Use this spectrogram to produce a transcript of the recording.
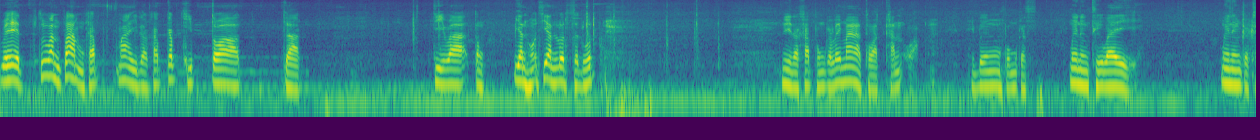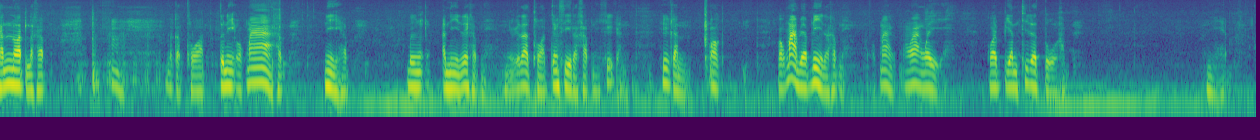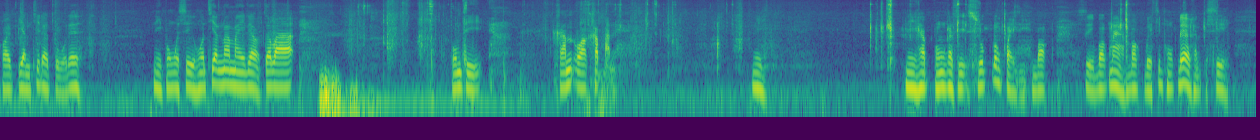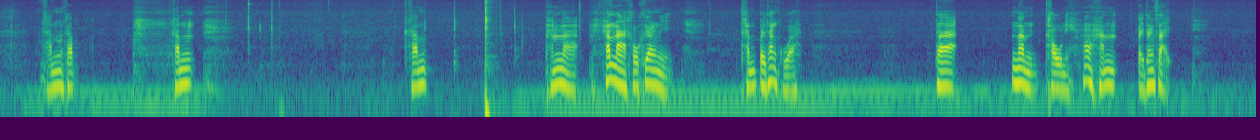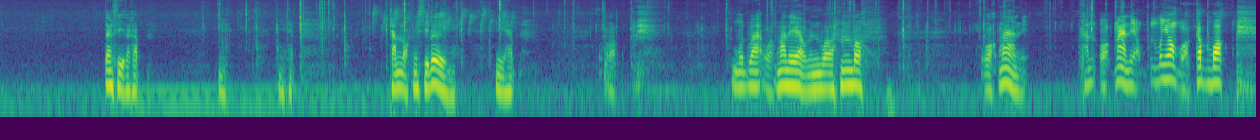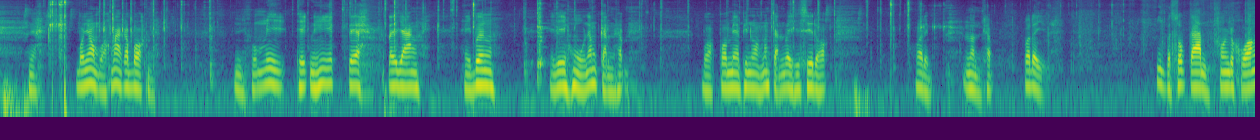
เวทสุวรรณฟ้ามครับ ไม่แล้วครับ กับคลิปต่อจากที่ว่าต้องเปลี่ยนหัวเทียนรถสะดุด นี่แหละครับ ผมก็เลยมาถอดขันออก ให้เบิงผมกับมือหนึ่งถือไว้มือหนึ่งกับขันน็อตละครับแล้วก็ถอดตัวนี้ออกมาครับ นี่ครับ เบิงอันนี้เลยครับนี่เวลาถอดจังสี่ละครับ นี่คือกันคือกัน ออกออกมาแบบนี้แหละครับนี่ออกมาว่างไว้คอยเปลี่ยนที่ละตัวครับนี่ครับคอยเปลี่ยนที่ละตัวเด้อนี่ผมก็ซื้อหัวเทียนมาใหม่แล้วแต่ว่า ผมสีขันออกครับบันนี่ นี่ครับผมก็สิซุปลงไปนี่บล็อกซื้อบล็อกมาบล็อกเบอร์สิบหกเด้อขันไปซื้อขันครับ คันคันหันหน้าหันหน้าเข้าเครื่องนี่คันไปทางขวาถ้านั่นเขานี่เขาหันไปทางซ้ายจังสี่นะครับนี่นี่ครับคันออกนี่สิเลย นี่ครับออกสมมติว่าออกมาแล้วมันบอมันบอ ออกมาเนี่ยคันออกมาแล้วมันบ่ยอมออกกับบอกเนี่ยบ่ยอมออกมากับบอกเนี่ยนี่ผมมีเทคนิคแต่หลายอย่างให้เบิ้งให้ได้หูน้ำกันครับ บอกพ่อแม่พี่น้องน้ำกันไว้ที่ซื้อดอกว่าได้นั่นครับว่าได้มีประสบการณ์ของเจ้าของ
